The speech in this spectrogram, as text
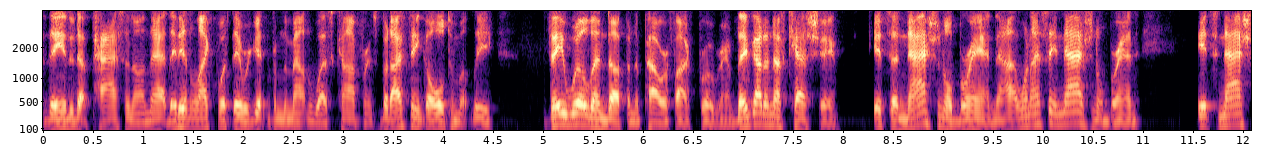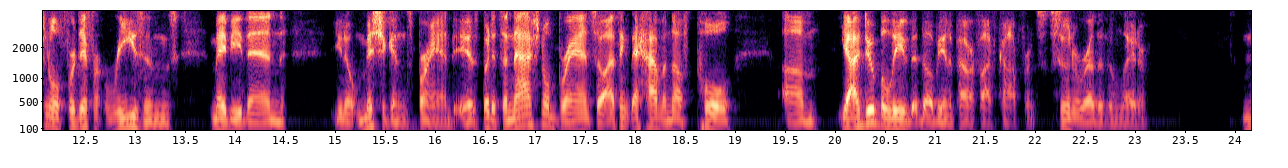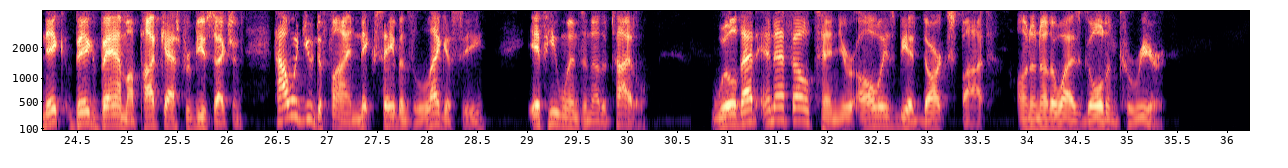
they ended up passing on that. They didn't like what they were getting from the Mountain West Conference, but I think ultimately they will end up in a Power Five program. They've got enough cachet. It's a national brand. Now, when I say national brand, it's national for different reasons, maybe than you know Michigan's brand is, but it's a national brand. So I think they have enough pull. Um, yeah, I do believe that they'll be in a Power Five conference sooner rather than later. Nick Big Bama podcast review section. How would you define Nick Saban's legacy if he wins another title. Will that NFL tenure always be a dark spot on an otherwise golden career?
